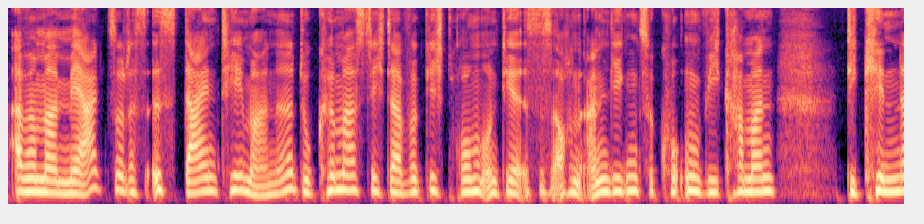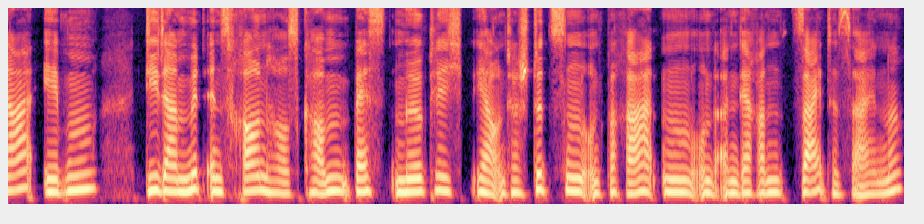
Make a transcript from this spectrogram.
Aber man merkt so, das ist dein Thema. Ne? Du kümmerst dich da wirklich drum und dir ist es auch ein Anliegen zu gucken, wie kann man die Kinder eben, die dann mit ins Frauenhaus kommen, bestmöglich ja unterstützen und beraten und an deren Seite sein. Ne?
